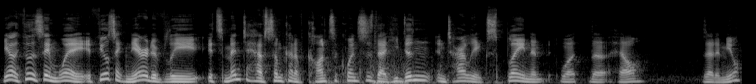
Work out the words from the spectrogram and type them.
Yeah, I feel the same way. It feels like narratively, it's meant to have some kind of consequences that he didn't entirely explain. And what the hell? Is that Emil?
